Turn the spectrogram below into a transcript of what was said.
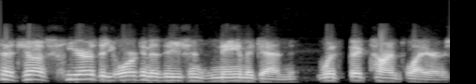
to just hear the organization's name again with big time players,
